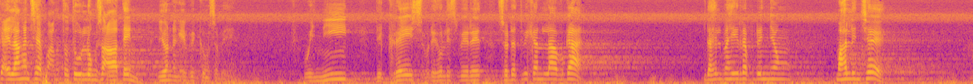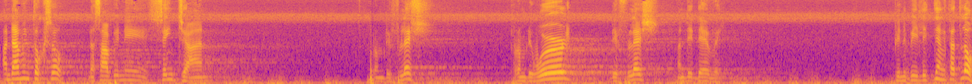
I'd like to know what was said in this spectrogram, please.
Kailangan siya pa ang tutulong sa atin. Yun ang ibig kong sabihin. We need the grace of the Holy Spirit so that we can love God. Dahil mahirap din yung mahalin siya eh. Ang daming tukso. Nasabi ni St. John, from the flesh, from the world, the flesh, and the devil. Pinipilit niyang tatlo.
